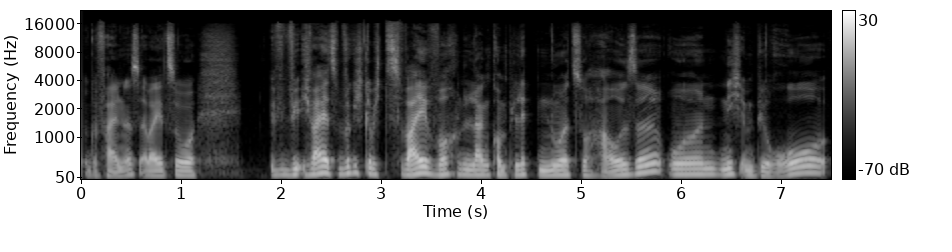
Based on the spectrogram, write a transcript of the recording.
aufgefallen ist, aber jetzt so. Ich war jetzt wirklich, glaube ich, zwei Wochen lang komplett nur zu Hause und nicht im Büro.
